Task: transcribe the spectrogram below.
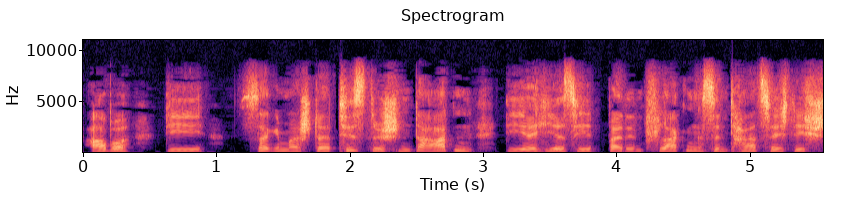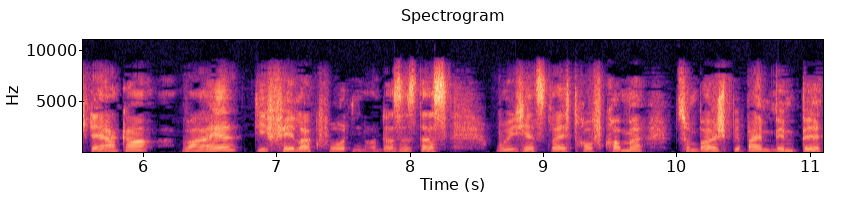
aber die sage ich mal, statistischen Daten, die ihr hier seht bei den Flaggen, sind tatsächlich stärker, weil die Fehlerquoten, und das ist das, wo ich jetzt gleich drauf komme, zum Beispiel beim Wimpel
